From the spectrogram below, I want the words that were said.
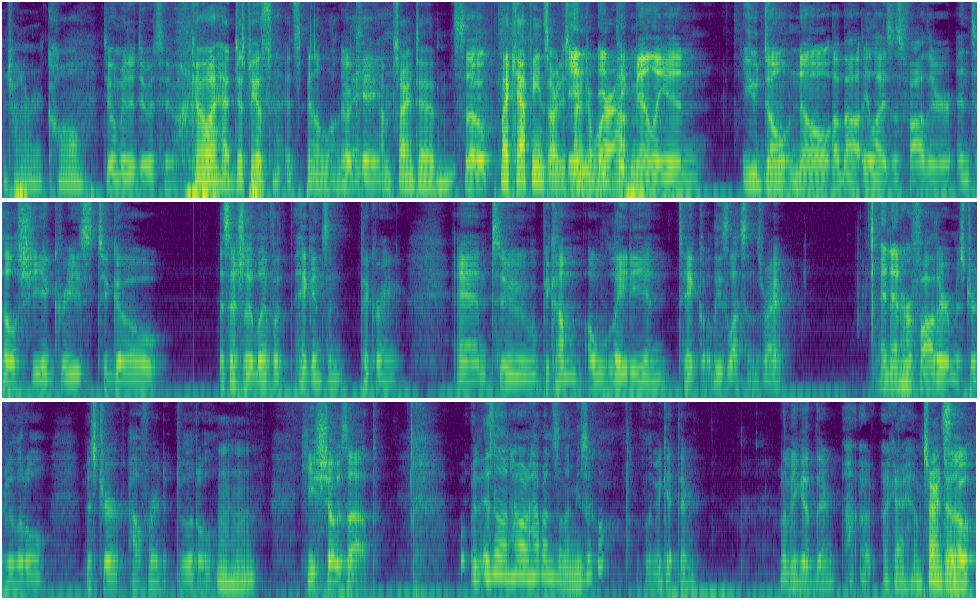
I'm trying to recall. Do you want me to do it too? Go ahead, just because it's been a long day. Okay. I'm starting to. So My caffeine's already in, starting to wear in out. Pygmalion, you don't know about Eliza's father until she agrees to go essentially live with Higgins and Pickering and to become a lady and take these lessons, right? And then her father, Mr. Doolittle, Mr. Alfred Doolittle, hmm he shows up. Isn't that how it happens in the musical? Let me get there. Let me get there. Uh, okay, I'm starting to. So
